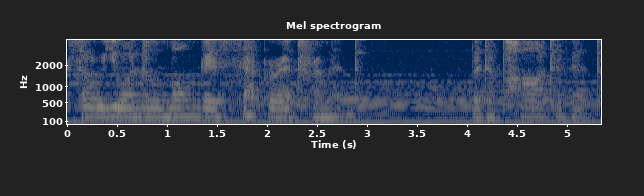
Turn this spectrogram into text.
so you are no longer separate from it, but a part of it.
